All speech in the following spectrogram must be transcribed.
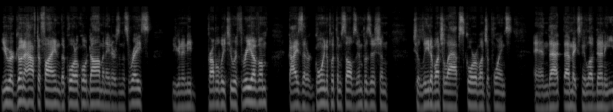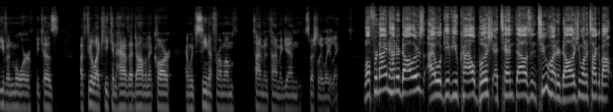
you are going to have to find the quote unquote dominators in this race. You're going to need probably two or three of them, guys that are going to put themselves in position to lead a bunch of laps, score a bunch of points and that that makes me love Denny even more because I feel like he can have that dominant car, and we've seen it from him time and time again, especially lately. Well, for nine hundred dollars, I will give you Kyle Busch at ten thousand two hundred dollars. You want to talk about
